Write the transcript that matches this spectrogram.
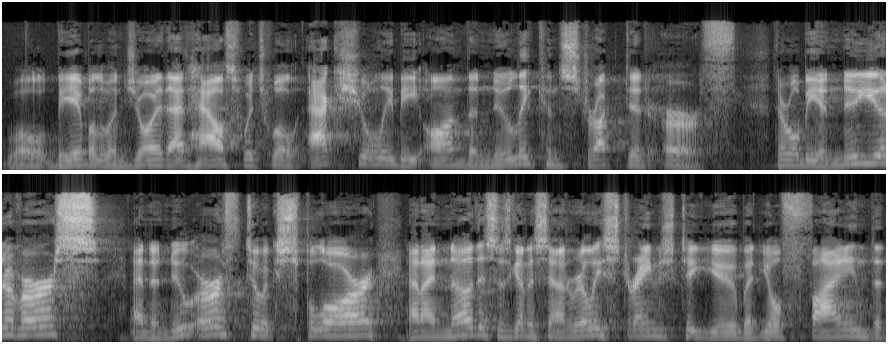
we'll be able to enjoy that house, which will actually be on the newly constructed earth. There will be a new universe and a new earth to explore. And I know this is going to sound really strange to you, but you'll find that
